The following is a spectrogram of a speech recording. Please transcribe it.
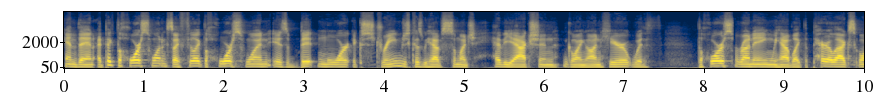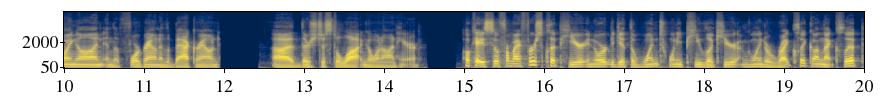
And then I picked the horse one because I feel like the horse one is a bit more extreme just because we have so much heavy action going on here with the horse running. We have like the parallax going on in the foreground and the background. Uh, there's just a lot going on here. Okay, so for my first clip here, in order to get the 120p look here, I'm going to right click on that clip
